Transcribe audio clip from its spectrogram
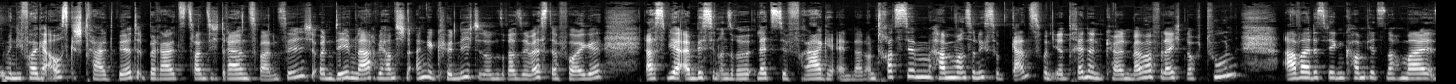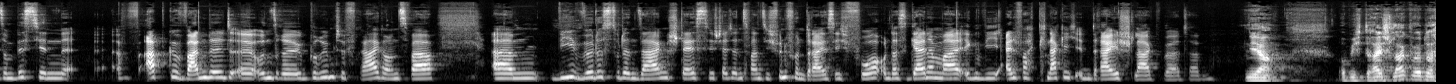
wenn die Folge ausgestrahlt wird, bereits 2023. Und demnach, wir haben es schon angekündigt in unserer Silvesterfolge, dass wir ein bisschen unsere letzte Frage ändern. Und trotzdem haben wir uns noch nicht so ganz von ihr trennen können. Werden wir vielleicht noch tun. Aber deswegen kommt jetzt noch mal so ein bisschen abgewandelt äh, unsere berühmte Frage. Und zwar, ähm, wie würdest du denn sagen, stellst du die Städte in 2035 vor? Und das gerne mal irgendwie einfach knackig in drei Schlagwörtern. Ja, ob ich drei Schlagwörter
